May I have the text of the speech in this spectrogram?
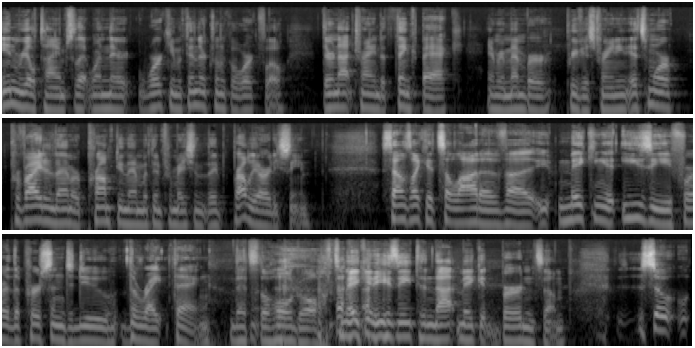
in real time so that when they're working within their clinical workflow, they're not trying to think back and remember previous training. It's more providing them or prompting them with information that they've probably already seen sounds like it's a lot of uh, making it easy for the person to do the right thing. That's the whole goal to make it easy, to not make it burdensome. So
